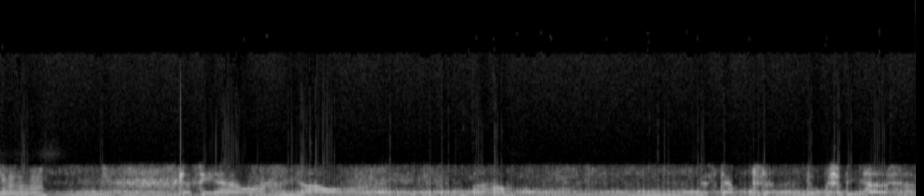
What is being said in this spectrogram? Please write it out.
Mm. Ska se här då. Ja, han bestämt dog förbi här.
